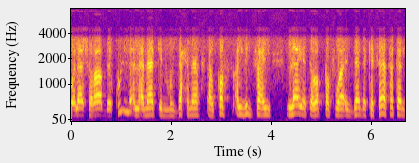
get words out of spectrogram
ولا شراب كل الأماكن مزدحمة القصف المدفعي لا يتوقف وازداد كثافة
